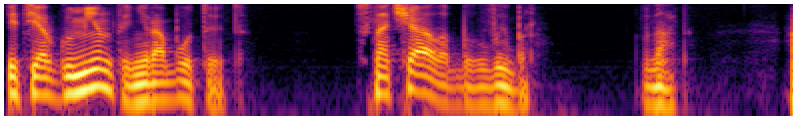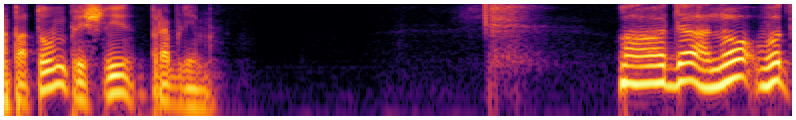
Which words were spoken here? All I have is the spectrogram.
эти аргументы не работают. Сначала был выбор в НАТО. А потом пришли проблемы. А, да, но вот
